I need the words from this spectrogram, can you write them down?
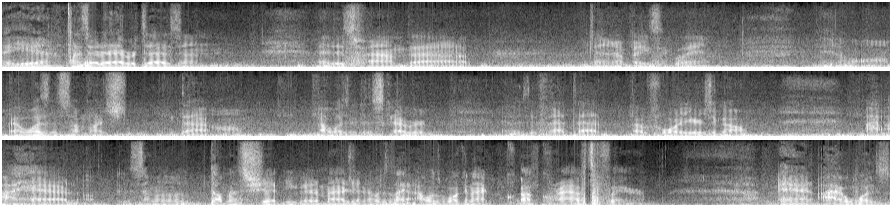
Yeah, I started advertising. I just found that, you know, basically, it wasn't so much that um, I wasn't discovered. It was the fact that about four years ago, I, I had some of the dumbest shit you could imagine. It was like I was working at a craft fair, and I was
